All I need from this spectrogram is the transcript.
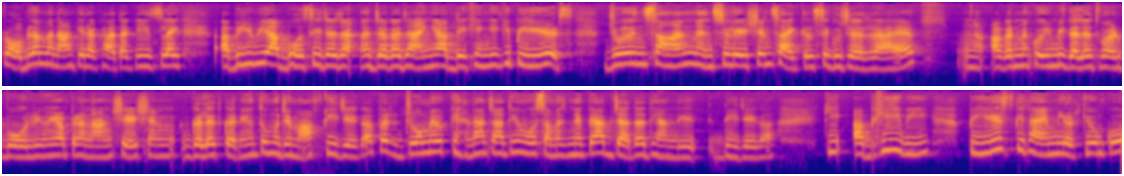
प्रॉब्लम बना के रखा था कि इट्स लाइक अभी भी आप बहुत सी जगह जाएँगे, आप देखेंगे कि पीरियड्स जो इंसान मेंस्ट्रुएशन साइकिल से गुजर रहा है अगर मैं कोई भी गलत वर्ड बोल रही हूँ या प्रोनाउंसिएशन गलत कर रही हूँ तो मुझे माफ़ कीजिएगा। पर जो मैं कहना चाहती हूँ वो समझने पे आप ज़्यादा ध्यान दीजिएगा कि अभी भी पीरियड्स के टाइम लड़कियों को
